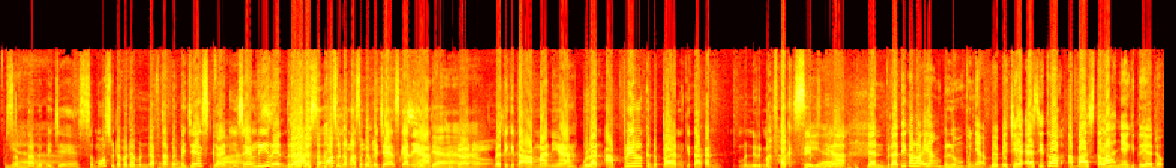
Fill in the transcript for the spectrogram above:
peserta Ya. BPJS. Semua sudah pada mendaftar BPJS gak nih? Wah. Sally, Rendra, semua sudah masuk BPJS kan ya? Sudah. Sudah dong. Berarti kita aman ya. Bulan April ke depan kita akan menerima Iya. vaksinnya. Dan berarti kalau yang belum punya BPJS itu apa setelahnya gitu ya dok?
